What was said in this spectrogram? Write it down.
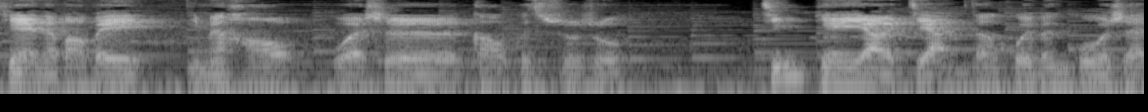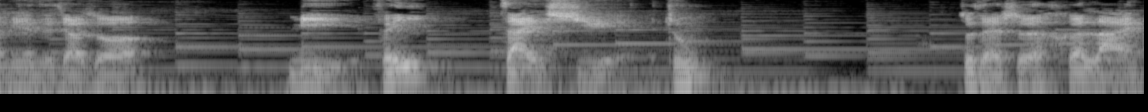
亲爱的宝贝，你们好，我是高个子叔叔。今天要讲的绘本故事名字叫做《米菲在雪中》，作者是荷兰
